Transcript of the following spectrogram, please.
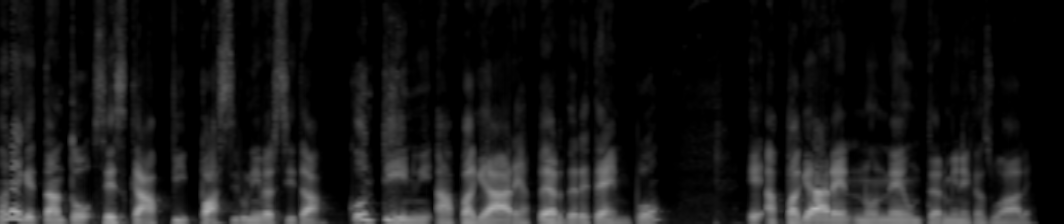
Non è che tanto se scappi passi l'università, continui a pagare, a perdere tempo e a pagare non è un termine casuale,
